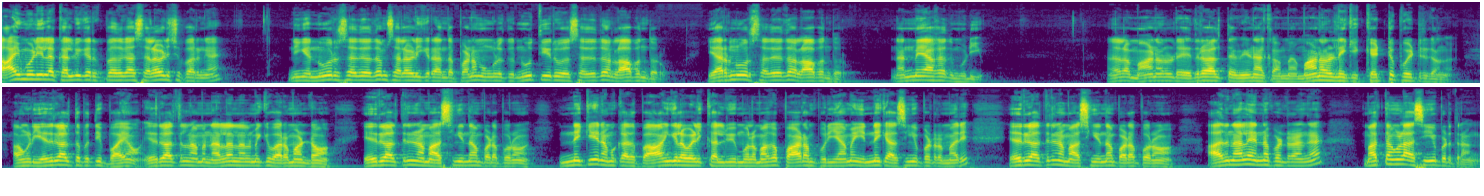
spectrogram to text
தாய்மொழியில் கல்வி கற்பதற்காக செலவழித்து பாருங்கள் நீங்கள் நூறு சதவீதம் செலவழிக்கிற அந்த பணம் உங்களுக்கு நூற்றி இருபது சதவீதம் லாபம் தரும். இரநூறு சதவீதம் லாபம் தரும். நன்மையாக அது முடியும். அதனால் மாணவர்களுடைய எதிர்காலத்தை வீணாக்காமல் மாணவர்கள் இன்றைக்கி கெட்டு போயிட்டுருக்காங்க. அவங்களுக்கு எதிர்காலத்தை பற்றி பயம். எதிர்காலத்தில் நம்ம நல்ல நிலைமைக்கு வரமாட்டோம். எதிர்காலத்துலேயும் நம்ம அசிங்கம் தான் பட போகிறோம் இன்றைக்கே நமக்கு அதை இப்போ ஆங்கில வழி கல்வி மூலமாக பாடம் புரியாமல் இன்றைக்கி அசிங்கப்படுற மாதிரி எதிர்காலத்துலேயும் நம்ம அசிங்கம் தான் பட போகிறோம் அதனால என்ன பண்ணுறாங்க மற்றவங்கள அசிங்கப்படுத்துகிறாங்க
